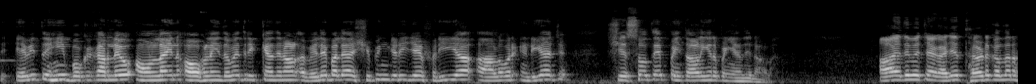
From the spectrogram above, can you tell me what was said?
ਤੇ ਇਹ ਵੀ ਤੁਸੀਂ ਬੁੱਕ ਕਰ ਲਿਓ ਆਨਲਾਈਨ ਆਫਲਾਈਨ ਦੋਵੇਂ ਤਰੀਕਿਆਂ ਦੇ ਨਾਲ ਅਵੇਲੇਬਲ ਆ। ਸ਼ਿਪਿੰਗ ਜਿਹੜੀ ਜੇ ਫ੍ਰੀ ਆ ਆਲ ਓਵਰ ਇੰਡੀਆ 'ਚ 600 ਤੇ 45 ਰੁਪਈਆਂ ਦੇ ਨਾਲ। ਆ ਇਹਦੇ ਵਿੱਚ ਹੈਗਾ ਜੇ ਥਰਡ ਕਲਰ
